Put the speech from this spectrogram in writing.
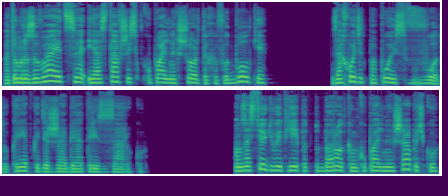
потом разувается и, оставшись в купальных шортах и футболке, заходит по пояс в воду, крепко держа Беатрис за руку. Он застегивает ей под подбородком купальную шапочку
